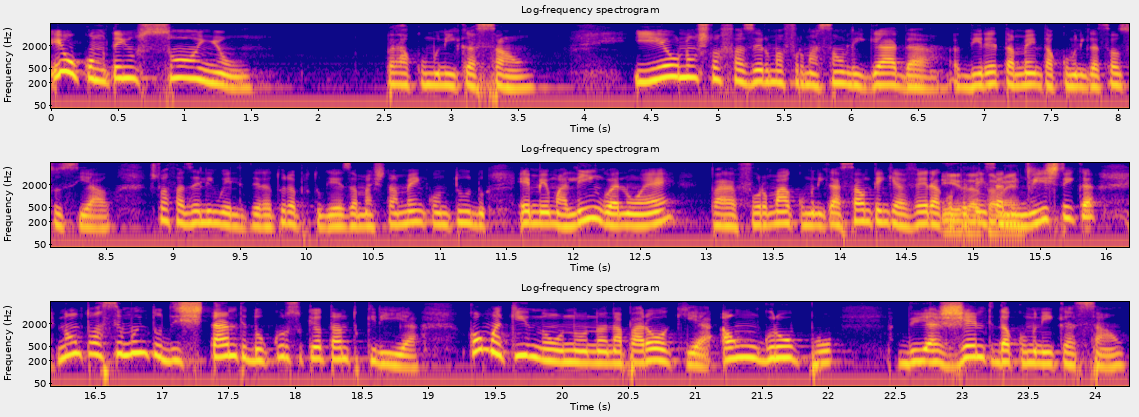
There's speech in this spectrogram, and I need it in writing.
eu como tenho sonho pela comunicação, e eu não estou a fazer uma formação ligada diretamente à comunicação social. Estou a fazer língua e literatura portuguesa, mas também, contudo, é a mesma língua, não é? Para formar a comunicação tem que haver a competência Exatamente. linguística. Não estou assim muito distante do curso que eu tanto queria. Como aqui no, no- na paróquia há um grupo de agente da comunicação,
